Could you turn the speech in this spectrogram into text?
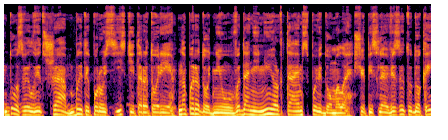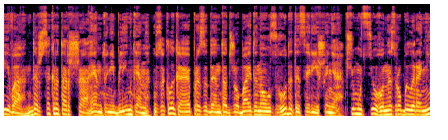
дозвіл від США бити по російській території. Напередодні у виданні New York Times повідомили, що після візиту до Києва держсекретар США Ентоні Блінкен закликає президента Джо Байдена узгодити це рішення. Чому цього не зробили раніше?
